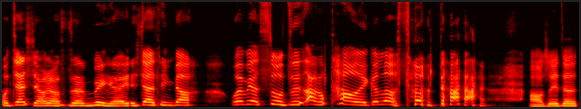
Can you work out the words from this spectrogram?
我家小小生病了，一下听到外面树枝上套了一个垃圾袋。哦，所以这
